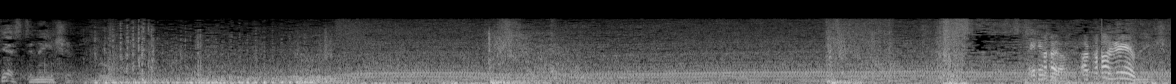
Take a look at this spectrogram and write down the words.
Destination. Ah, tá gente.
